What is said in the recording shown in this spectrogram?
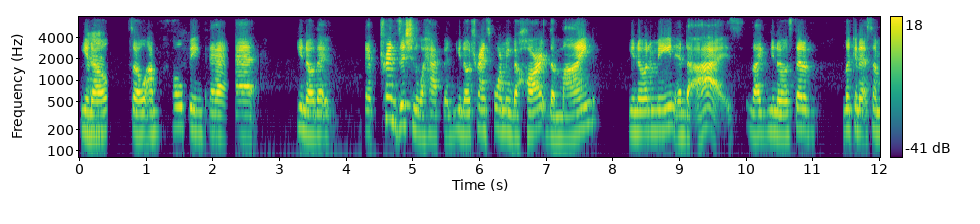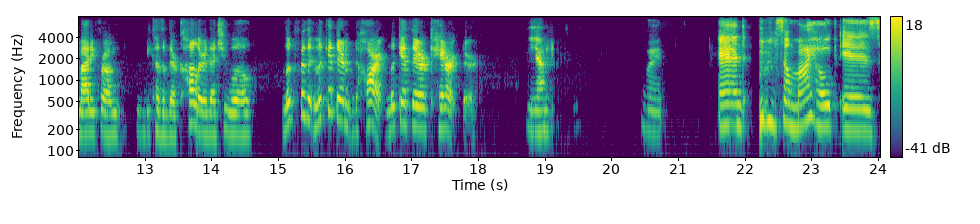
you mm-hmm. know. So I'm hoping that, you know, that that transition will happen, you know, transforming the heart, the mind, you know what I mean, and the eyes. Like, you know, instead of looking at somebody from because of their color, that you will look for the look at their heart, look at their character. Yeah. Right. And so my hope is,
